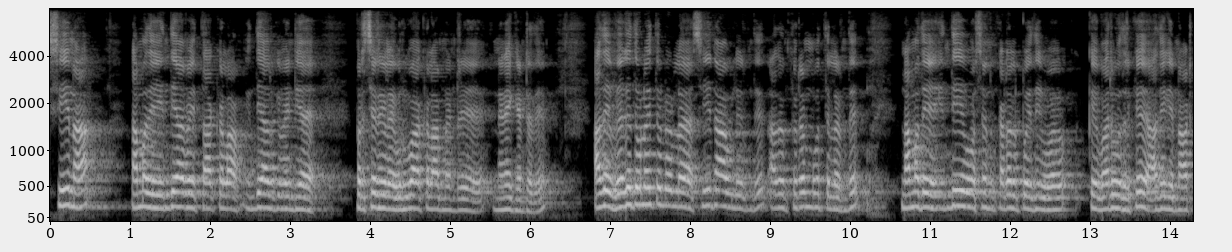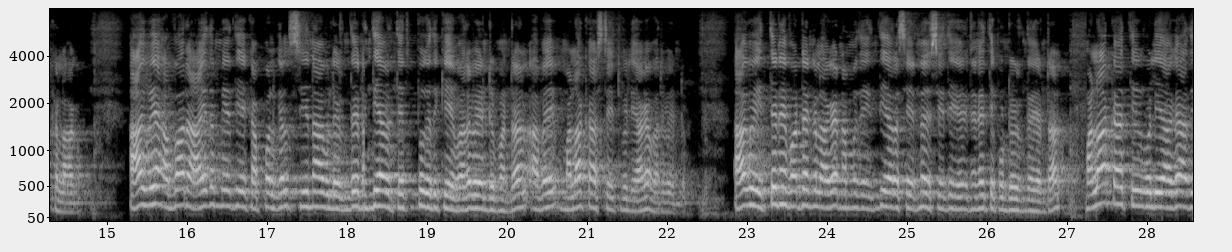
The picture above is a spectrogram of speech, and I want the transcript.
சீனா நமது இந்தியாவை தாக்கலாம் இந்தியாவுக்கு வேண்டிய பிரச்சனைகளை உருவாக்கலாம் என்று நினைக்கின்றது. அது வெகு தொலைத்தில் உள்ள சீனாவிலிருந்து அதன் துறைமுகத்திலிருந்து நமது இந்திய ஓசன் கடல் பகுதிக்கு வருவதற்கு அதிக நாட்கள் ஆகும். ஆகவே அவ்வாறு ஆயுதம் ஏந்திய கப்பல்கள் சீனாவிலிருந்து இந்தியாவின் தெற்பகுதிக்கு வர வேண்டுமென்றால் அவை மலாக்கா ஸ்டேட் வழியாக வர வேண்டும். ஆகவே இத்தனை வருடங்களாக நமது இந்திய அரசு என்ன செய்து நினைத்து கொண்டிருந்தது என்றால் மலாக்கா தீவு வழியாக அது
